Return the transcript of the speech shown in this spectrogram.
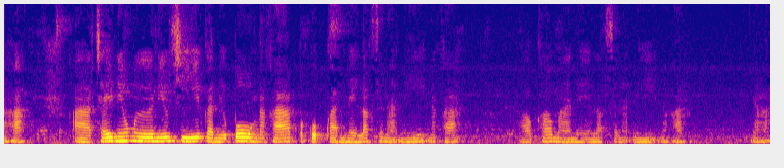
นะคะใช้นิ้วมือนิ้วชี้กับนิ้วโป้งนะคะ ประกบกันในลักษณะนี้นะคะ เอาเข้ามาในลักษณะนี้นะคะนะคะ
